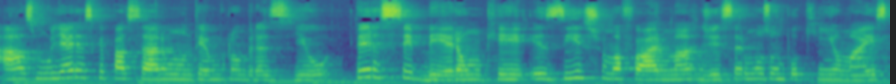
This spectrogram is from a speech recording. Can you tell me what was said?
As mulheres que passaram um tempo no Brasil perceberam que existe uma forma de sermos um pouquinho mais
